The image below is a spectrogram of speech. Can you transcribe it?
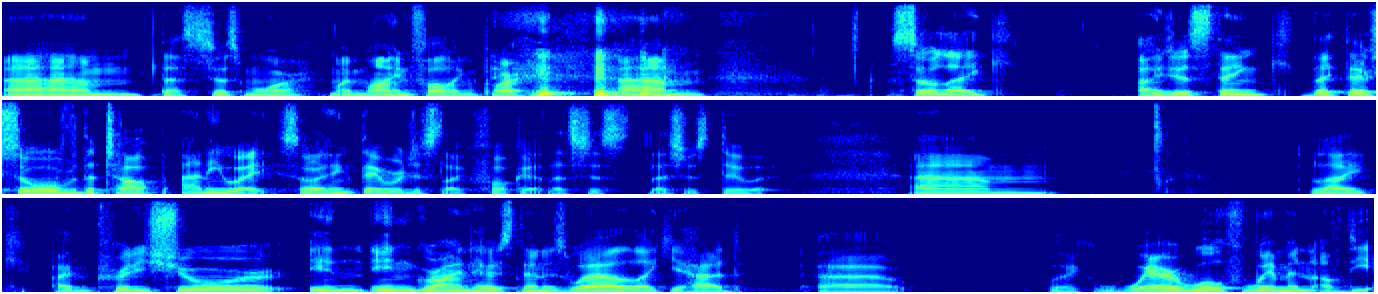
Um, that's just more my mind falling apart. Um, so like, I just think like they're so over the top anyway. So I think they were just like, fuck it, let's just let's just do it. Um, like I'm pretty sure in in Grindhouse then as well. Like you had, uh, like Werewolf Women of the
